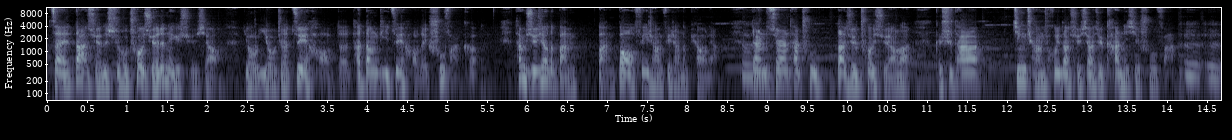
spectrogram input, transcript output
在大学的时候，辍学的那个学校有有着最好的，他当地最好的书法课，他们学校的板板报非常非常的漂亮。嗯。但是虽然他辍大学辍学了，可是他经常会到学校去看那些书法，嗯嗯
